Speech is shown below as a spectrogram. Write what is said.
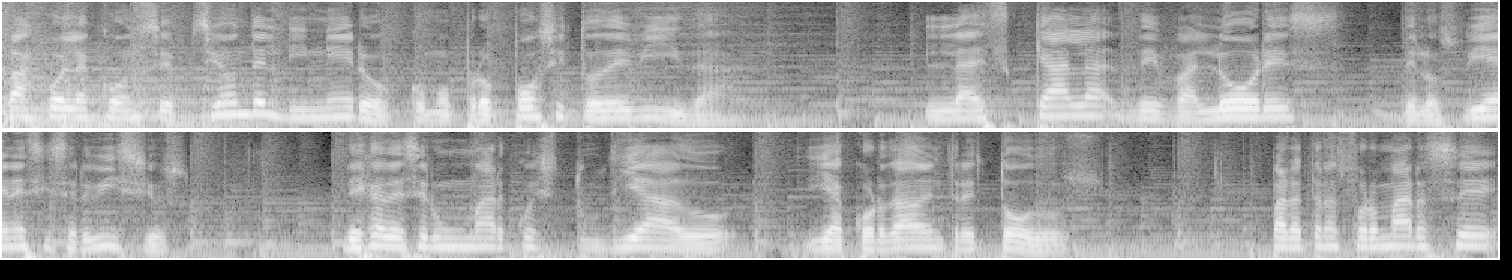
Bajo la concepción del dinero como propósito de vida, la escala de valores de los bienes y servicios deja de ser un marco estudiado y acordado entre todos para transformarse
